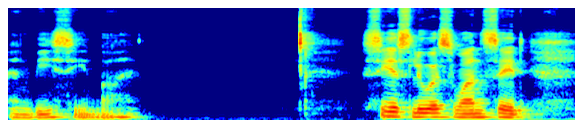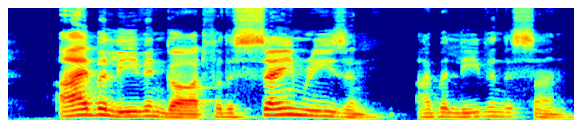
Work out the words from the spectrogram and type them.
and be seen by. C.S. Lewis once said, I believe in God for the same reason I believe in the sun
